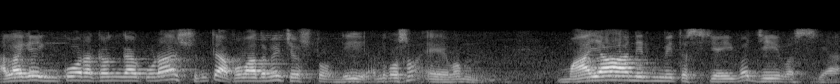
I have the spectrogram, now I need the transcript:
అలాగే ఇంకో రకంగా కూడా శృతి అపవాదమే చేస్తోంది. అందుకోసం ఏవం. మాయా నిర్మితస్యవ జీవస్య.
